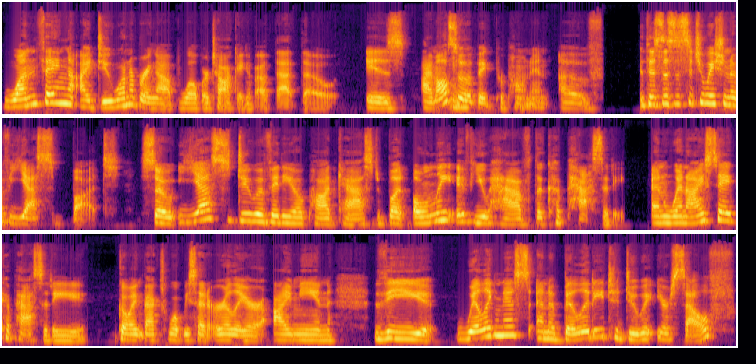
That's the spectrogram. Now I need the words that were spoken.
One thing I do want to bring up while we're talking about that, though, is I'm also mm-hmm. a big proponent of this is a situation of yes, but. So, yes, do a video podcast, but only if you have the capacity. And when I say capacity, going back to what we said earlier, I mean the willingness and ability to do it yourself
